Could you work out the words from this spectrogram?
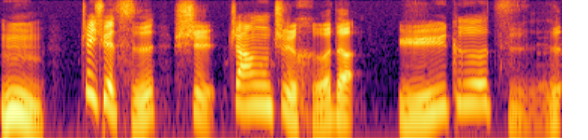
嗯，这阙词是张志和的。《渔歌子》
